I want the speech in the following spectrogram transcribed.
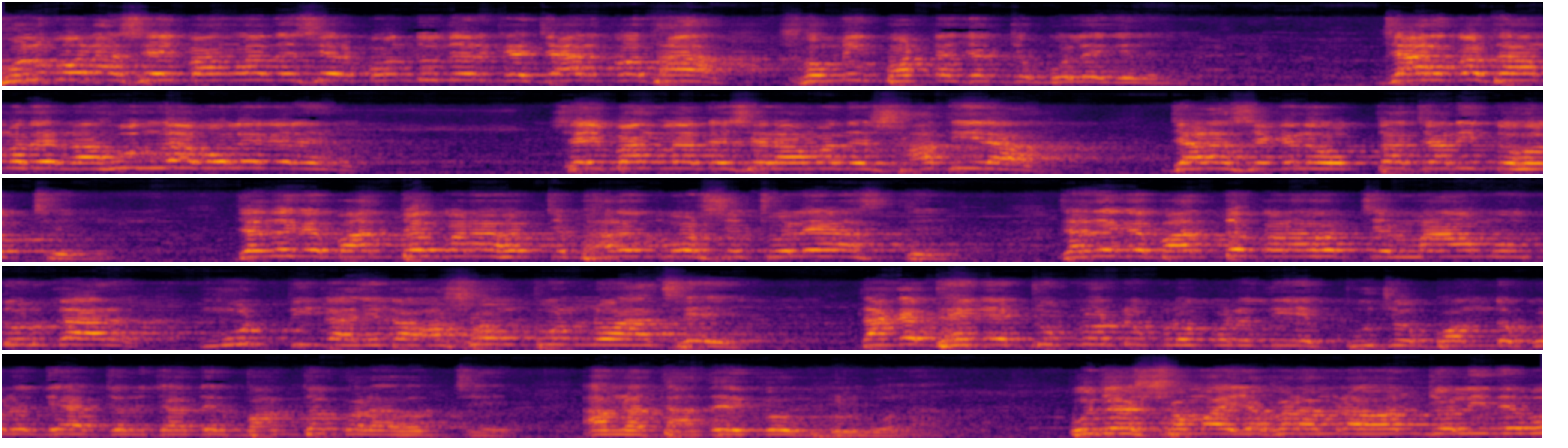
ভুলবো না সেই বাংলাদেশের বন্ধুদেরকে যার কথা শ্রমিক ভট্টাচার্য বলে গেলেন। যার কথা আমাদের রাহুলদা বলে গেলেন। সেই বাংলাদেশের আমাদের সাথীরা যারা সেখানে অত্যাচারিত হচ্ছে, যাদেরকে বাধ্য করা হচ্ছে ভারতবর্ষে চলে আসতে, যাদেরকে বাধ্য করা হচ্ছে মা দুর্গার মূর্তিটা যেটা অসম্পূর্ণ আছে তাকে ভেঙে টুকরো টুকরো করে দিয়ে পুজো বন্ধ করে দেওয়ার জন্য যাদের বাধ্য করা হচ্ছে, আমরা তাদেরকেও ভুলবো না। পুজোর সময় যখন আমরা অঞ্জলি দেব,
